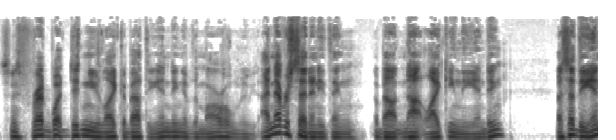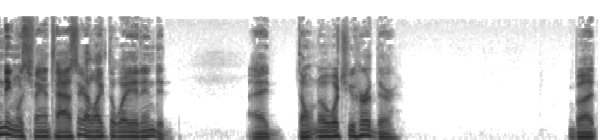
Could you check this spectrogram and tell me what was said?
So Fred, what didn't you like about the ending of the Marvel movie? I never said anything about not liking the ending. I said the ending was fantastic. I liked the way it ended. I don't know what you heard there, but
